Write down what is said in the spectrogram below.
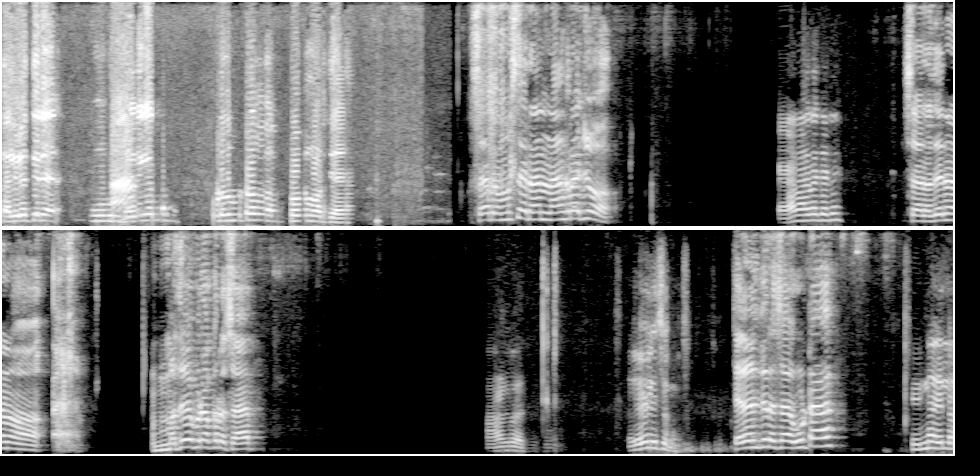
ತಲೆಗತ್ತೀರ ಆ? ಬೆಳಿಗ್ಗೆ ಕುಡಿದ್ಬಿಟ್ಟು ಫೋನ್ ಮಾಡ್ತೀಯ? ಸರ್ ನಮಸ್ತೆ ನಾನು ನಾಗರಾಜು. ಸರ್ ಅದೇ ನಾನು ಮದುವೆ ಬ್ರೋಕರ್ ಸರ್. ಹೇಳಿ ಚೆನ್ನಾಗಿದ್ದೀರಾ ಸರ್? ಊಟ? ಇನ್ನ ಇಲ್ಲ.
